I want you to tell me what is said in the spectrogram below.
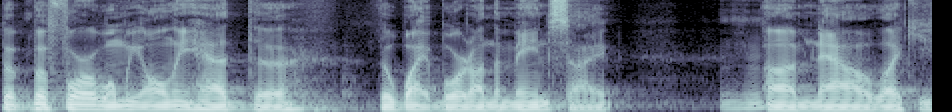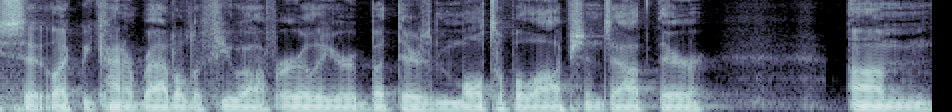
but before when we only had the the whiteboard on the main site, Mm-hmm. um, now like you said, like we kind of rattled a few off earlier, but there's multiple options out there. Um,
